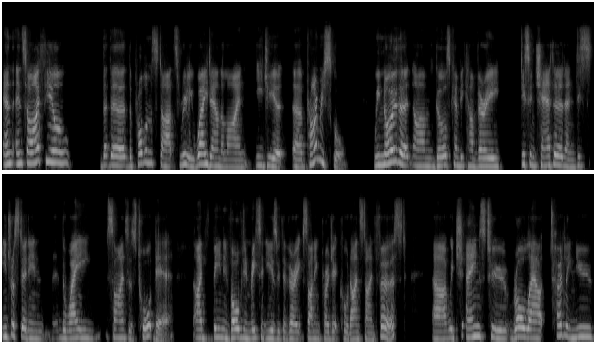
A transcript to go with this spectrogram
And, and so I feel that the, the problem starts really way down the line, e.g., at uh, primary school. We know that um, girls can become very disenchanted and disinterested in the way science is taught there. I've been involved in recent years with a very exciting project called Einstein First, uh, which aims to roll out totally new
